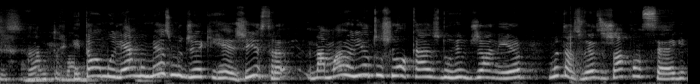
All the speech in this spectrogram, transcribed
Isso é muito bom. Então, a mulher, no mesmo dia que registra, na maioria dos locais do Rio de Janeiro, muitas vezes já consegue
